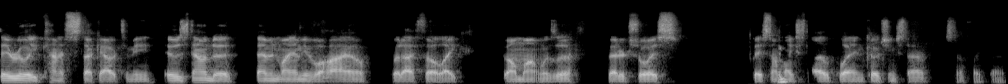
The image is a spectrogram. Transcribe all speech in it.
they really kind of stuck out to me. It was down to them in Miami of Ohio, but I felt like Belmont was a better choice based on like style of play and coaching staff, stuff like that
